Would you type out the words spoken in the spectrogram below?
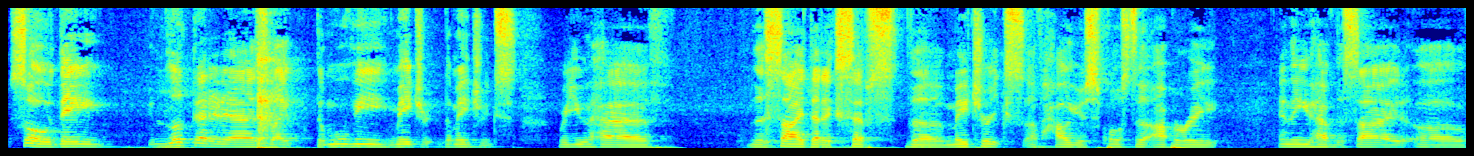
so they looked at it as like the movie Matrix, The Matrix, where you have the side that accepts the matrix of how you're supposed to operate, and then you have the side of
